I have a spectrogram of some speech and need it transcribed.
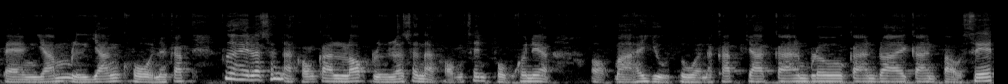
แปรงย้ำหรือยั้งโคนนะครับ เพื่อให้ลักษณะของการล็อกหรือลักษณะของเส้นผมเขาเนี่ยออกมาให้อยู่ตัวนะครับ จากการโบลการดรายการเป่าเซต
